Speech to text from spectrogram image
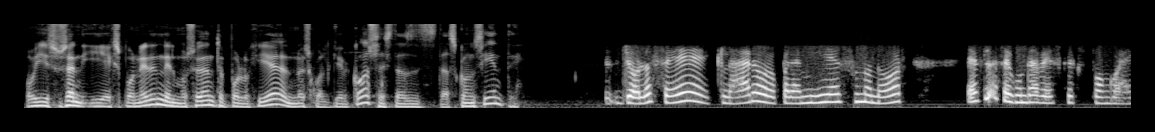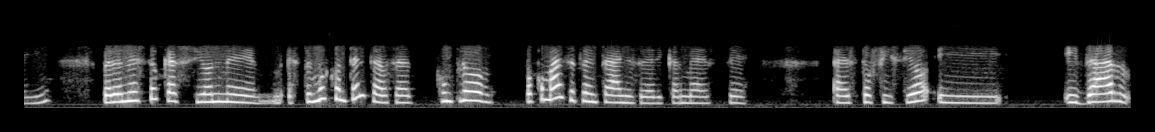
Oye, Susan, y exponer en el Museo de Antropología no es cualquier cosa, estás, estás consciente. Yo lo sé, claro, para mí es un honor. Es la segunda vez que expongo ahí, pero en esta ocasión me estoy muy contenta, o sea, cumplo poco más de 30 años de dedicarme a este, a este oficio y, y dar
